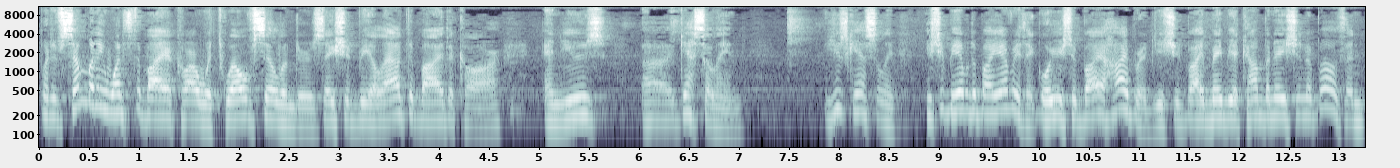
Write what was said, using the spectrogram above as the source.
But if somebody wants to buy a car with 12 cylinders, they should be allowed to buy the car and use uh, gasoline. Use gasoline. You should be able to buy everything. Or you should buy a hybrid. You should buy maybe a combination of both. And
